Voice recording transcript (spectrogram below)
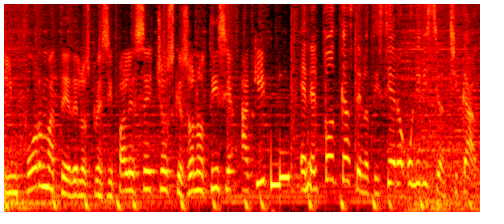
Infórmate de los principales hechos que son noticia aquí en el podcast de Noticiero Univisión Chicago.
